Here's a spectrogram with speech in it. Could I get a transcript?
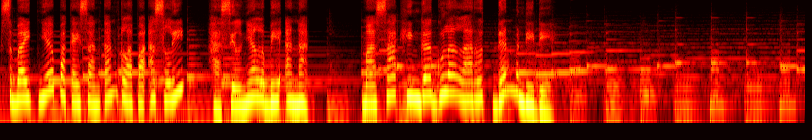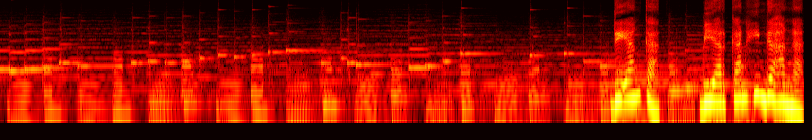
Sebaiknya pakai santan kelapa asli, hasilnya lebih enak. Masak hingga gula larut dan mendidih. Diangkat, biarkan hingga hangat.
